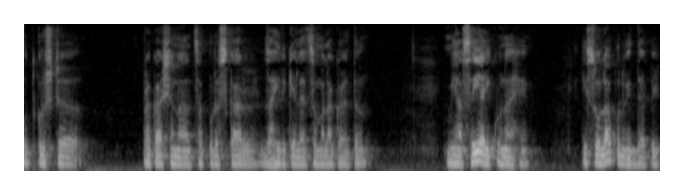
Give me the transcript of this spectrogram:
उत्कृष्ट प्रकाशनाचा पुरस्कार जाहीर केल्याचं मला कळतं. मी असंही ऐकून आहे की सोलापूर विद्यापीठ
